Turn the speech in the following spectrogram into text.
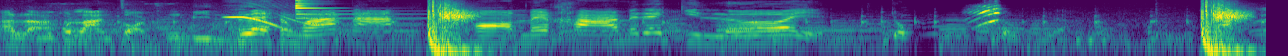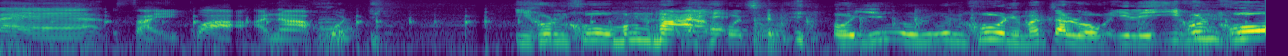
อ๋อเหรอมีคนลานจอดเครื่องบินแรงมากนะหอมแม่ค้าไม่ได้กินเลยจกจกเนี่ยรักแร้ใสกว่าอนาคตอีก อีคุณครูมึงอมานาคตฉันอีก โอ้ยอีคุณคุณครู่นี่มันตลกอีหลีอีคุณครู่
